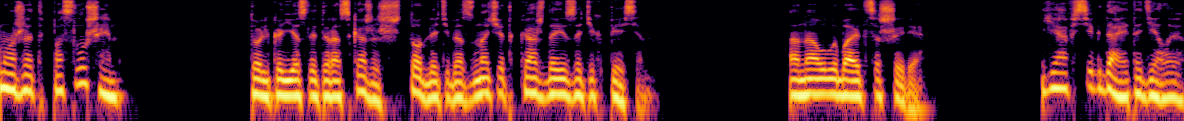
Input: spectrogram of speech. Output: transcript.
«Может, послушаем?» «Только если ты расскажешь, что для тебя значит каждая из этих песен». Она улыбается шире. «Я всегда это делаю».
